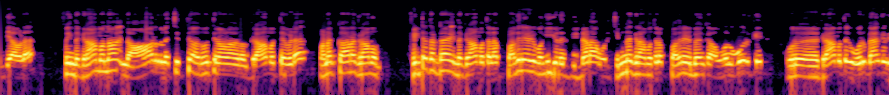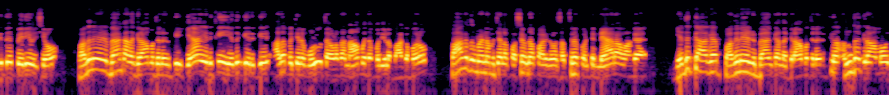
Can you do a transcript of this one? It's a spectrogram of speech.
இந்தியாவில். ஸோ இந்த கிராமம் தான் இந்த ஆறு லட்சத்து அறுபத்தி நாலாயிரம் கிராமத்தை விட பணக்கார கிராமம். கிட்டத்தட்ட இந்த கிராமத்துல பதினேழு வங்கிகள் இருக்கு. என்னடா ஒரு சின்ன கிராமத்துல பதினேழு பேங்கா ஒரு ஊருக்கு ஒரு கிராமத்துக்கு ஒரு பேங்க் இருக்கிறதே பெரிய விஷயம். பதினேழு பேங்க் அந்த கிராமத்துல இருக்கு. ஏன் இருக்கு? எதுக்கு இருக்கு? அதை பத்தின முழு தகவலை தான் நாம இந்த பதிவுல பார்க்க போறோம். பார்க்கறதுக்கு முன்னாடி நம்ம சேனல் ஃபர்ஸ்ட் என்ன பாருங்க. சப்ஸ்கிரைப் பண்ணிட்டு நேரா வாங்க. எதுக்காக பதினேழு பேங்க் அந்த கிராமத்துல இருக்கு? அந்த கிராமம்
